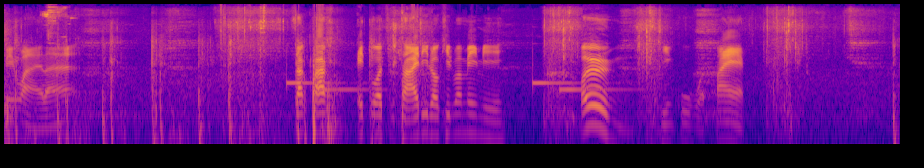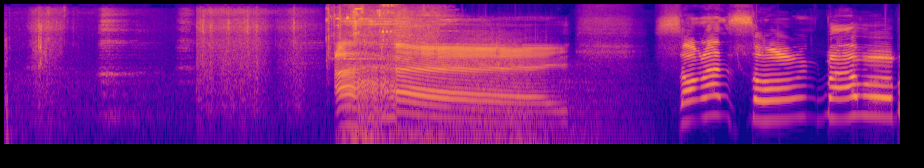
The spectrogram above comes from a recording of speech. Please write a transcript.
ไม่ไหวแล้ว สักพัก ไอตัวสุดท้ายที่เราคิดว่าไม่มีปึ้งยิงกูหัวแตกอ้สองล้านสองบาโวโบ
